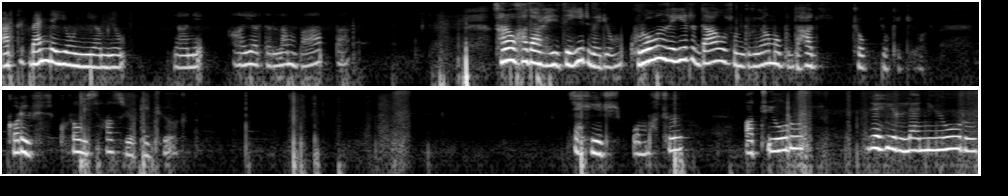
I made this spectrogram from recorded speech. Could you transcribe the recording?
Artık ben de iyi oynayamıyorum. Yani hayırdır lan baba. Sana o kadar zehir veriyorum. Crow'un zehiri daha uzun duruyor ama bu daha çok yok ediyor. Crow ise az yok ediyor. Zehir bombası atıyoruz. Zehirleniyoruz.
